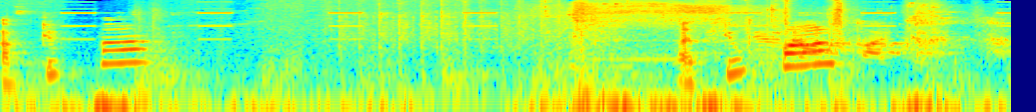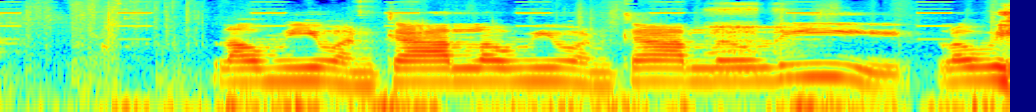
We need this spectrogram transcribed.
อับจุ๊บปั๊บอับจุ๊บปั๊บเรามีเหมือนกัน เรามีเหมือนกันเลลี่ เรามี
